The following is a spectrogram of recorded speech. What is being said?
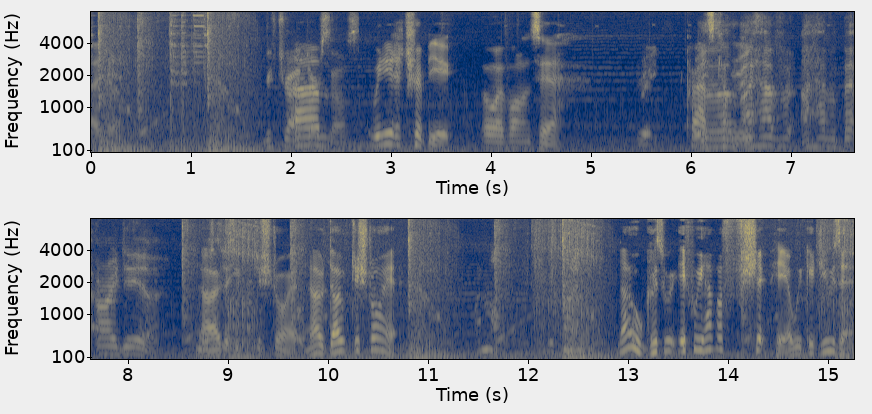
oh dear. We've trapped Um, ourselves. We need a tribute or I volunteer. Great. Kraz, Um, come. I have I have a better idea. No, don't just- you destroy it. No, don't destroy it. Why not? Be fine. No, because if we have a ship here, we could use it.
